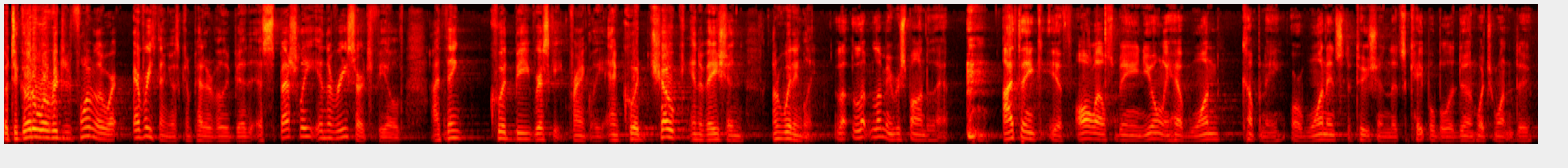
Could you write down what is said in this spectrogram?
But to go to a rigid formula where everything is competitively bid, especially in the research field, I think could be risky, frankly, and could choke innovation unwittingly. Let, let, let me respond to that. I think if all else being, you only have one company or one institution that's capable of doing what you want to do,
